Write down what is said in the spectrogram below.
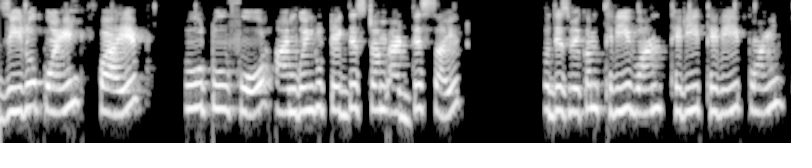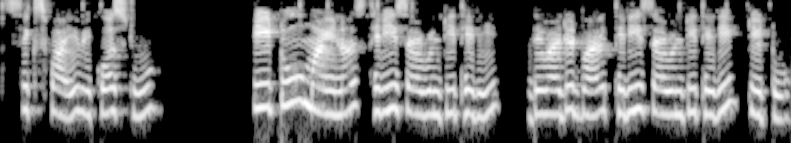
0.5224. I am going to take this term at this side. So this become 3133.65 equals to T2 minus 373 divided by 373 T2.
